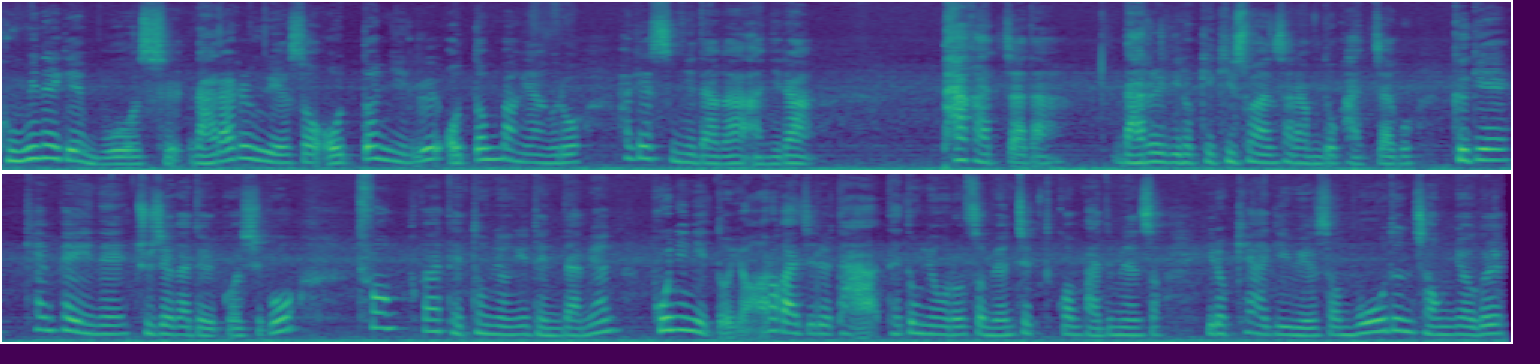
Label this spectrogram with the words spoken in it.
국민에게 무엇을 나라를 위해서 어떤 일을 어떤 방향으로 하겠습니다가 아니라 다 가짜다. 나를 이렇게 기소한 사람도 가짜고 그게 캠페인의 주제가 될 것이고 트럼프가 대통령이 된다면 본인이 또 여러 가지를 다 대통령으로서 면책특권 받으면서 이렇게 하기 위해서 모든 정력을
